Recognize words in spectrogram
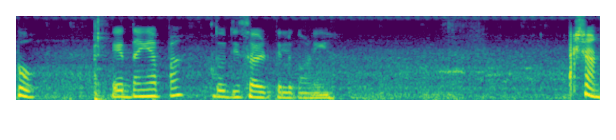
ਕੋ ਇਦਾਂ ਹੀ ਆਪਾਂ ਦੂਜੀ ਸਾਈਡ ਤੇ ਲਗਾਉਣੀ ਹੈ ਐਕਸ਼ਨ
